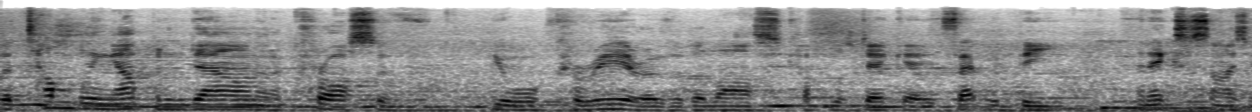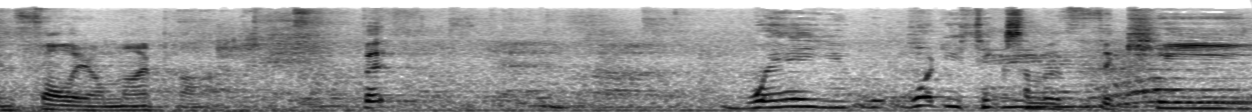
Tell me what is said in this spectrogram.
the tumbling up and down and across of your career over the last couple of decades, that would be an exercise in folly on my part. But where you, what do you think some of the key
